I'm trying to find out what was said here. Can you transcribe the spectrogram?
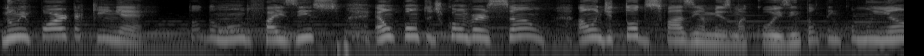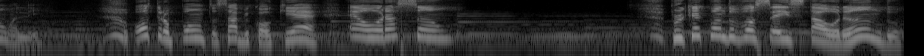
não importa quem é, Todo mundo faz isso. É um ponto de conversão, onde todos fazem a mesma coisa, então tem comunhão ali. Outro ponto, sabe qual que é? É a oração. Porque quando você está orando,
